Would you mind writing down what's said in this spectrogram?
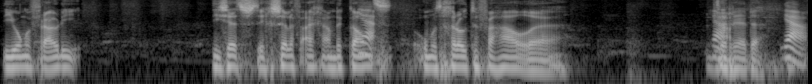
die jonge vrouw, die, die zet zichzelf eigenlijk aan de kant om het grote verhaal eh, te Ja. redden. Ja,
